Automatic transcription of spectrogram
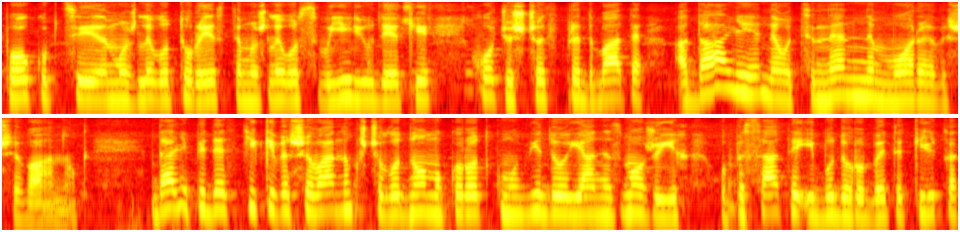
покупці, можливо, туристи, можливо, свої люди, які хочуть щось придбати, а далі неоціненне море вишиванок. Далі піде стільки вишиванок, що в одному короткому відео я не зможу їх описати і буду робити кілька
